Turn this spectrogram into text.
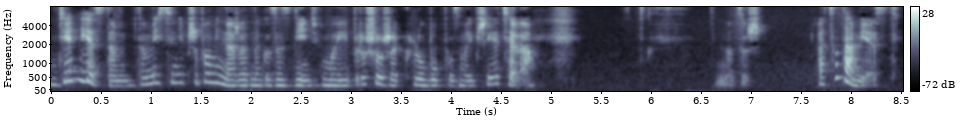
Gdzie jestem? To miejsce nie przypomina żadnego ze zdjęć w mojej broszurze klubu Poznaj Przyjaciela. No cóż. A co tam jest?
